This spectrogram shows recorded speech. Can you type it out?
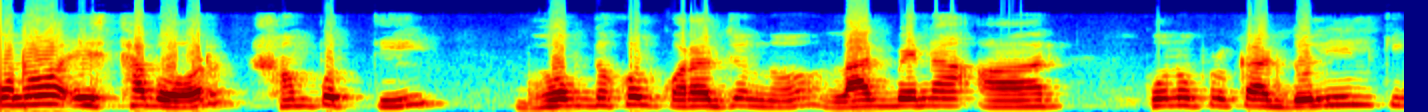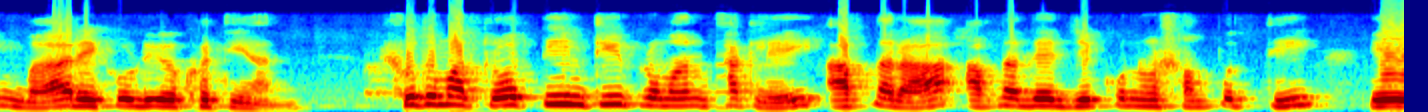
কোনো স্থাবর সম্পত্তি ভোগ দখল করার জন্য লাগবে না আর কোনো প্রকার দলিল কিংবা রেকর্ডীয় খতিয়ান। শুধুমাত্র তিনটি প্রমাণ থাকলেই আপনারা আপনাদের যে কোনো সম্পত্তি এই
